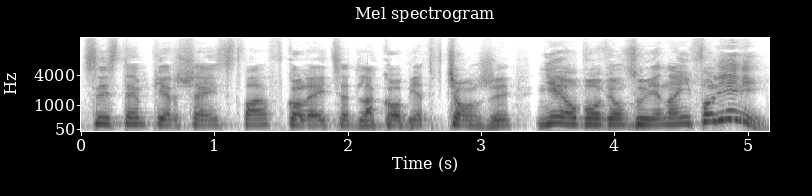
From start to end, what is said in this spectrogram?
system pierwszeństwa w kolejce dla kobiet w ciąży nie obowiązuje na infolinii.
